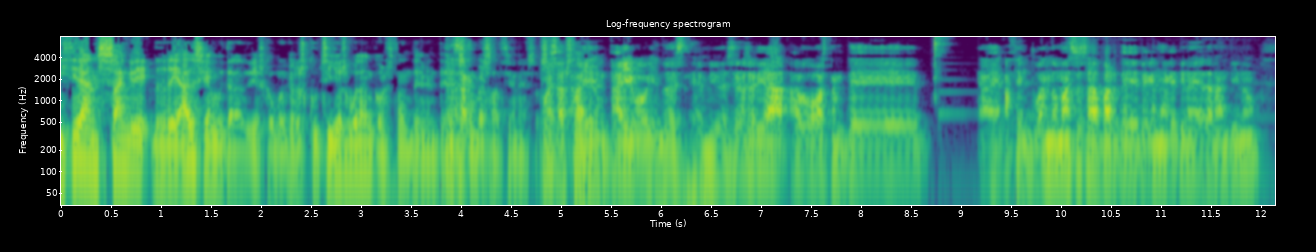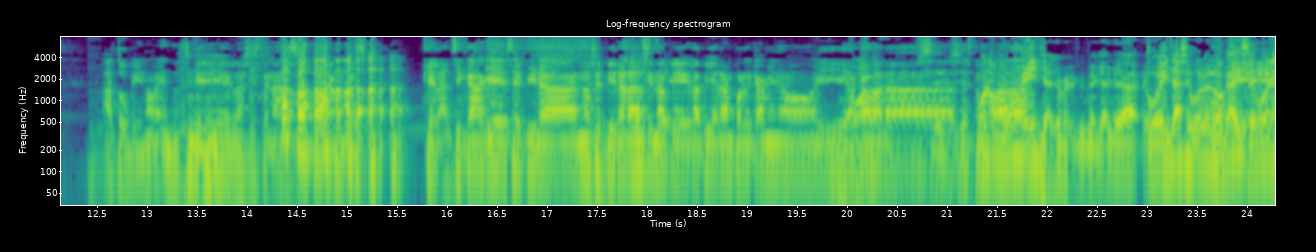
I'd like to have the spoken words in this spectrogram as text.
hicieran sangre real sería muy tarantiesco, porque los cuchillos vuelan constantemente en las Exacto. conversaciones. O Pues sea, ahí, constantemente. ahí voy. Entonces, en mi versión sería algo bastante. eh, acentuando más esa parte pequeña que tiene de Tarantino a tope, ¿no? Entonces, que las escenas. que la chica que se pira no se pirara, Justo. sino que la pillaran por el camino y Buah, acabara. sí, sí. Bueno, o ella, yo me, me quedé que- o ella se vuelve loca o y que- se pone...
